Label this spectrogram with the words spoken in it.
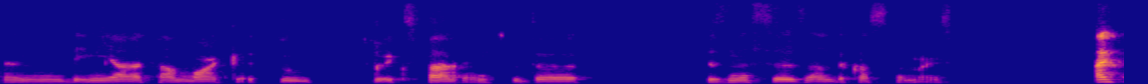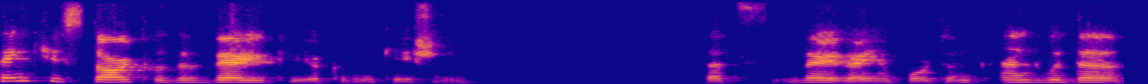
in the EMEA market to, to expand into the businesses and the customers. I think you start with a very clear communication. That's very, very important. And with the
